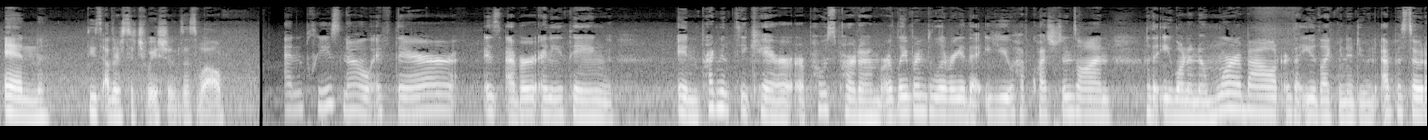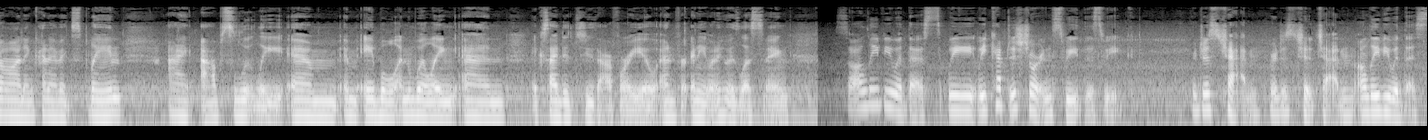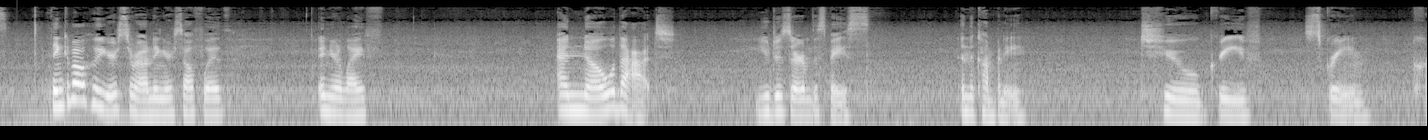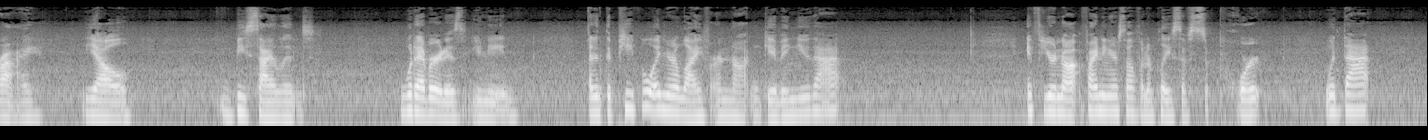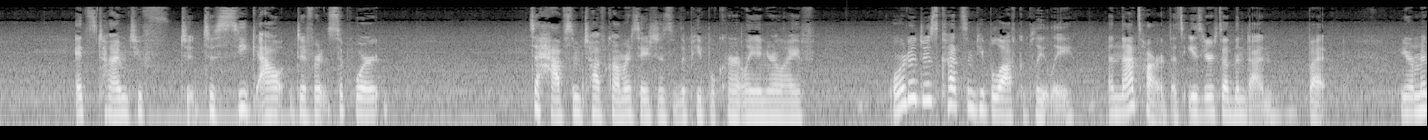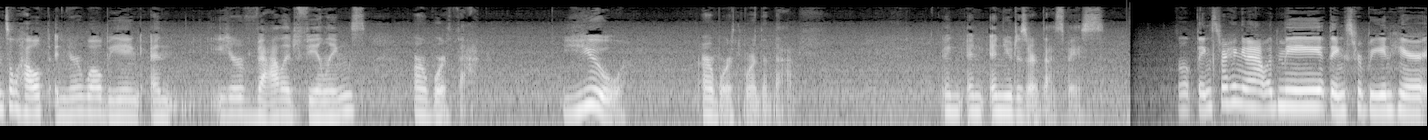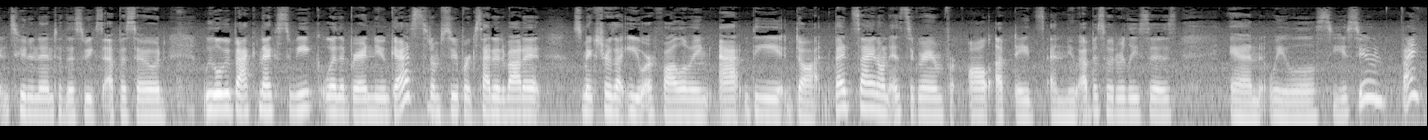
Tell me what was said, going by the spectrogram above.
in these other situations as well. And please know if there is ever anything in pregnancy care or postpartum or labor and delivery that you have questions on or that you want to know more about or that you'd like me to do an episode on and kind of explain, I absolutely am am able and willing and excited to do that for you and for anyone who is listening. So I'll leave you with this. We we kept it short and sweet this week. We're just chatting. We're just chit chatting. I'll leave you with this. Think about who you're surrounding yourself with in your life. And know that you deserve the space and the company to grieve, scream, cry, yell, be silent, whatever it is you need. And if the people in your life are not giving you that, if you're not finding yourself in a place of support with that, it's time to, to, to seek out different support, to have some tough conversations with the people currently in your life, or to just cut some people off completely. And that's hard. That's easier said than done. But your mental health and your well being and your valid feelings are worth that. You are worth more than that. And, and, and you deserve that space. Well, thanks for hanging out with me. Thanks for being here and tuning in to this week's episode. We will be back next week with a brand new guest, and I'm super excited about it. So make sure that you are following at the dot bedside on Instagram for all updates and new episode releases. And we will see you soon. Bye.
